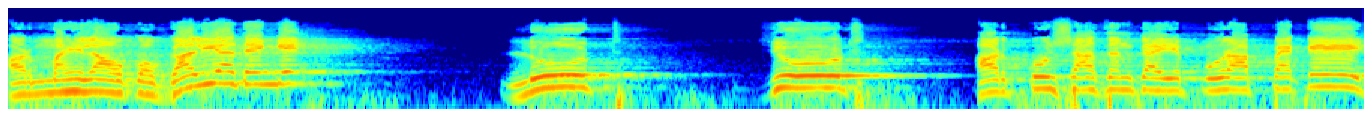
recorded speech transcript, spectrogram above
और महिलाओं को गालियाँ देंगे। लूट, झूठ और कुशासन का ये पूरा पैकेज,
